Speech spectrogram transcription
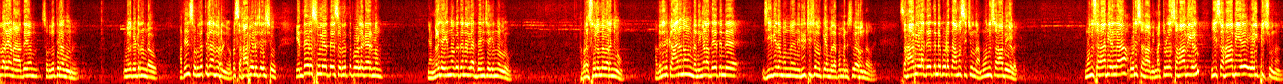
പറയണം അദ്ദേഹം സ്വർഗത്തിലെന്നാണ് നിങ്ങൾ കേട്ടിട്ടുണ്ടാവും. അദ്ദേഹം സ്വർഗത്തിലാന്ന് പറഞ്ഞു. അപ്പൊ സഹാബികൾ ചോദിച്ചു എന്തേ റസൂലെ അദ്ദേഹം സ്വർഗത്തിൽ പോയുള്ള കാരണം? ഞങ്ങൾ ചെയ്യുന്നൊക്കെ തന്നെയല്ല അദ്ദേഹം ചെയ്യുന്നുള്ളൂ. അപ്പൊ റസൂലുള്ള പറഞ്ഞു അതിനൊരു കാരണമുണ്ട്. നിങ്ങൾ അദ്ദേഹത്തിന്റെ ജീവിതം ഒന്ന് നിരീക്ഷിച്ചു നോക്കിയാൽ മതി. അപ്പം മനസ്സിലാവുന്ന പറഞ്ഞു സഹാബികൾ അദ്ദേഹത്തിന്റെ കൂടെ താമസിച്ചു എന്നാ മൂന്ന് സഹാബികൾ മൂന്ന് സഹാബിയല്ല ഒരു സഹാബി. മറ്റുള്ള സഹാബികൾ ഈ സഹാബിയെ ഏൽപ്പിച്ചു എന്നാണ്.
